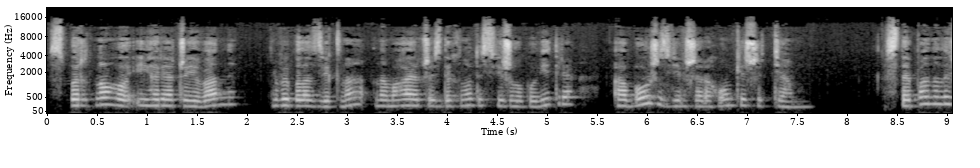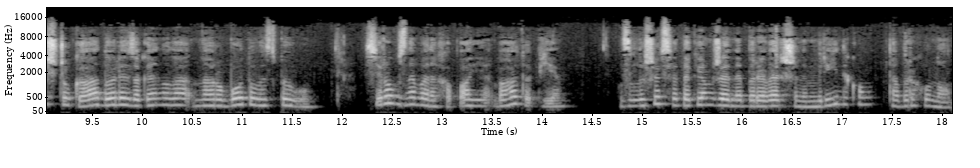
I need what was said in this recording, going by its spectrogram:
спиртного і гарячої ванни випала з вікна, намагаючись дихнути свіжого повітря або ж звівши рахунки життям. Степана Лищука доля закинула на роботу в СБУ. Сірок з неба не хапає, багато п'є. Залишився таким же неперевершеним мрійником та брехуном.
